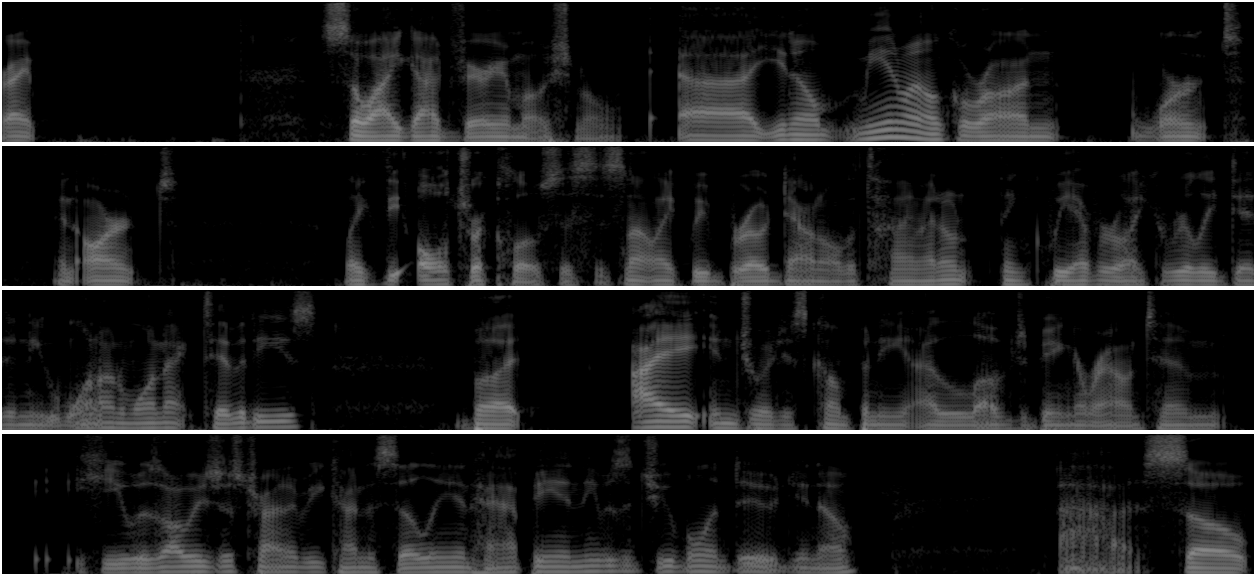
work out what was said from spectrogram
right? So I got very emotional. Uh, you know, me and my Uncle Ron weren't and aren't like the ultra closest. It's not like we broed down all the time. I don't think we ever like really did any one on one activities, but I enjoyed his company. I loved being around him. He was always just trying to be kind of silly and happy, and he was a jubilant dude, you know? Uh, so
